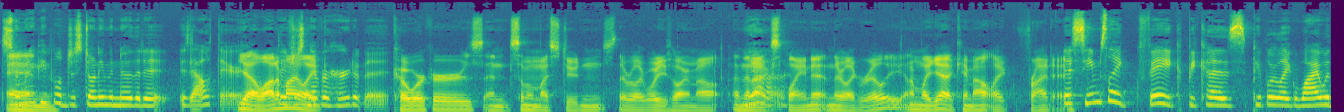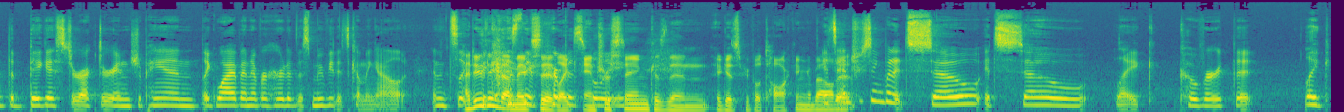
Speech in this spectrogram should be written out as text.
So many people just don't even know that it is out there. Yeah, a lot of They've my, just like, never heard of it. coworkers and some of my students they were like, "What are you talking about?" And then I Yeah. explain it and they're like, "Really?" And I'm like, "Yeah, it came out like Friday." It seems like fake because people are like, why would the biggest director in Japan, like, why have I never heard of this movie that's coming out? And it's like, I do think that makes it like interesting because then it gets people talking about It's it. interesting, but it's so, it's so like covert that, like,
